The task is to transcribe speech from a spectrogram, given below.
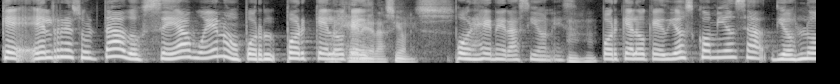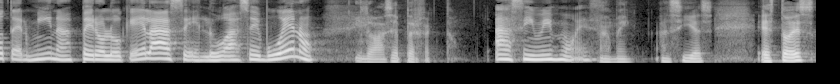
que el resultado sea bueno por, porque lo que generaciones. por generaciones. Porque lo que Dios comienza, Dios lo termina, pero lo que Él hace, lo hace bueno. Y lo hace perfecto. Así mismo es. Amén. Así es. Esto es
